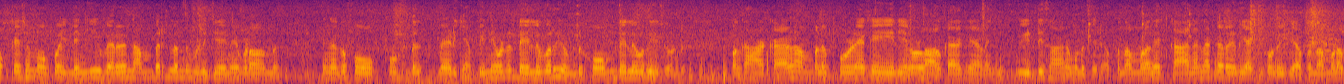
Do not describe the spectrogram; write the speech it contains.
ലൊക്കേഷൻ നോക്കുക ഇല്ലെങ്കിൽ ഇവരുടെ നമ്പറിലൊന്ന് വിളിച്ചു കഴിഞ്ഞാൽ ഇവിടെ വന്ന് നിങ്ങൾക്ക് ഫുഡ് മേടിക്കാം. പിന്നെ ഇവിടെ ഡെലിവറി ഉണ്ട് ഹോം ഡെലിവറി ഒക്കെ ഉണ്ട്. അപ്പം കാക്കാട് അമ്പലപ്പുഴയൊക്കെ ഏരിയയിലുള്ള ആൾക്കാരൊക്കെ ആണെങ്കിൽ വീട്ടിൽ സാധനം കൊണ്ട് തരും. അപ്പം നമ്മളത് കനലൊക്കെ റെഡിയാക്കിക്കൊണ്ടിരിക്കുക അപ്പം നമ്മുടെ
